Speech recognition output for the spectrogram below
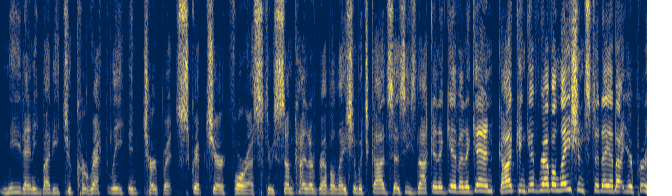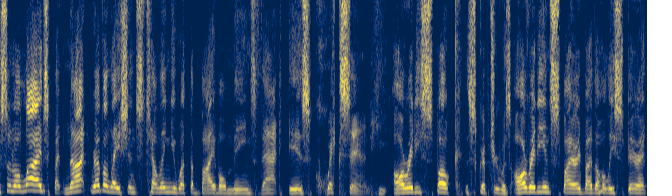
need anybody to correctly interpret scripture for us through some kind of revelation, which God says He's not going to give. And again, God can give revelations today about your personal lives, but not revelations telling you what the Bible means. That is quicksand. He already spoke. The scripture was already inspired by the Holy Spirit.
